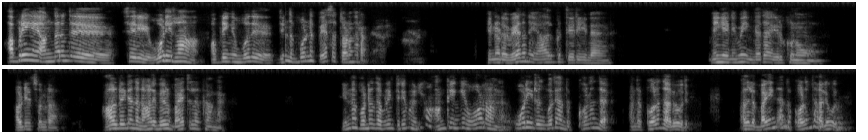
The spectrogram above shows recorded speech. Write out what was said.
அப்படியே அங்கிருந்து சரி ஓடிடலாம் அப்படிங்கும் போது இந்த பொண்ணு பேச தொடங்குறாங்க. என்னோட வேதனை யாருக்கும் தெரியல. நீங்க இனிமே இங்கதான் இருக்கணும் அப்படின்னு சொல்றா. ஆல்ரெடி அந்த நாலு பேரும் பயத்துல இருக்காங்க. என்ன பண்றது அப்படின்னு தெரியாம எல்லாம் அங்க இங்கேயும் ஓடுறாங்க. ஓடிட்டு இருக்கும்போது அந்த குழந்தை அந்த குழந்தை அழுவுது. அதுல பயந்து அந்த குழந்தை அழுவுது.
